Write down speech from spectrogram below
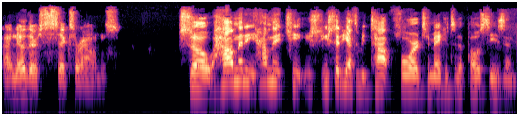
I know there's six rounds. So how many how many te- you you said you have to be top four to make it to the postseason?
